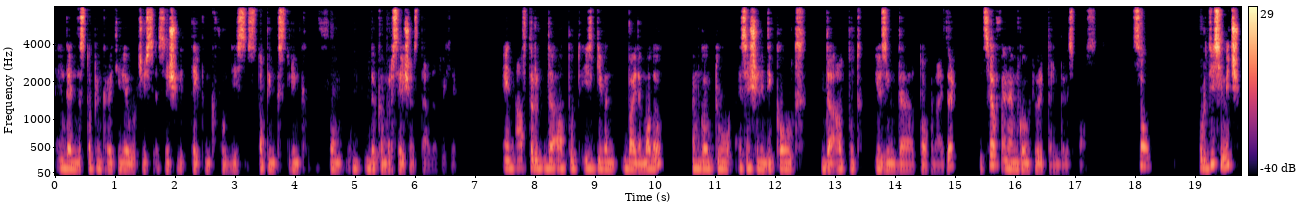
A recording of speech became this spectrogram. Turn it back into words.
and then the stopping criteria, which is essentially taking for this stopping string from the conversation style that we have. And after the output is given by the model, I'm going to essentially decode the output using the tokenizer itself, and I'm going to return the response. So for this image,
